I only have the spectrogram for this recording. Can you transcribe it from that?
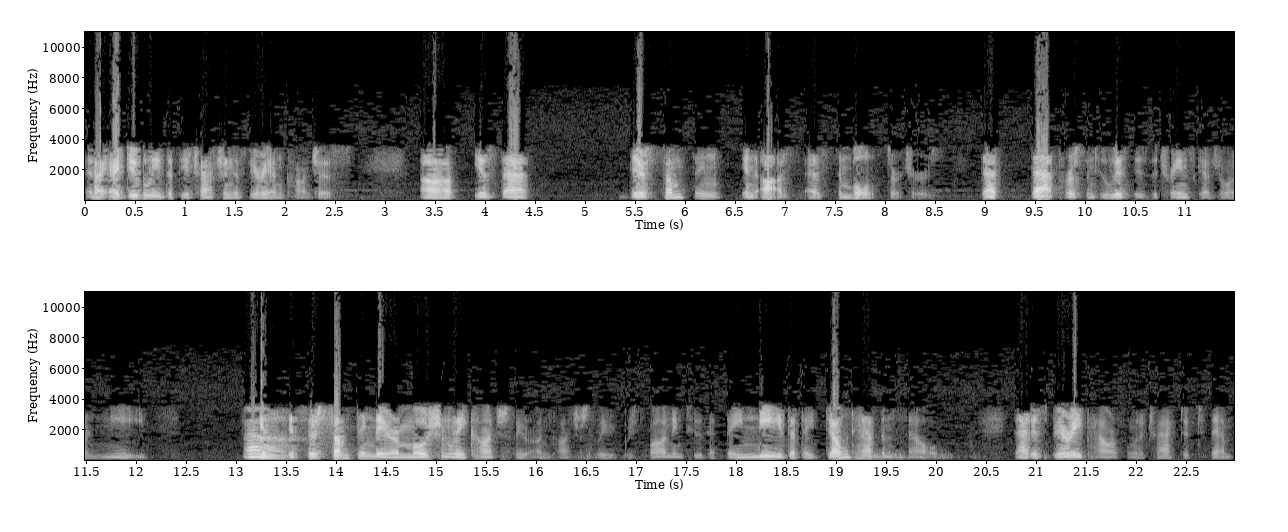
and I, I do believe that the attraction is very unconscious, uh, is that there's something in us as symbol searchers that that person who is, is the train scheduler needs. Ah. It's, it's there's something they are emotionally, consciously, or unconsciously responding to that they need that they don't have themselves. That is very powerful and attractive to them.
